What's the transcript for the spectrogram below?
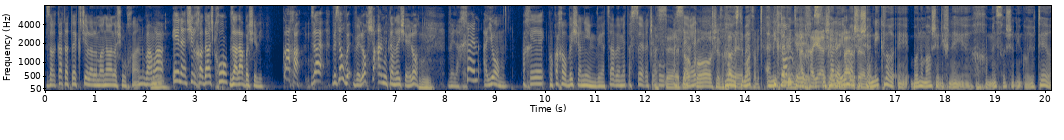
זרקה את הטקסט של אלמנה על השולחן, ואמרה, הנה, שיר חדש, קחו, זה על אבא שלי. ככה, זה, וזהו, ו- ולא שאלנו יותר מדי שאלות. ולכן, היום, אחרי כל כך הרבה שנים, ויצא באמת הסרט, שאנחנו... הסרט דוקו, שזכה לא, זאת אומרת. אני חייבת, אה, של סליחה, להעיר משהו. שאני כבר, אה, בוא נאמר שלפני אה, 15 שנים, כבר יותר,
